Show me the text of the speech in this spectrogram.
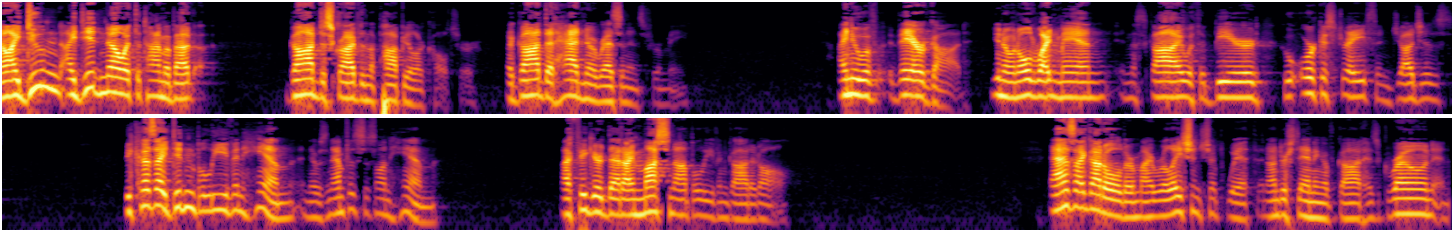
Now I do I did know at the time about God described in the popular culture, a God that had no resonance for me. I knew of their God, you know, an old white man in the sky with a beard who orchestrates and judges. Because I didn't believe in him, and there was an emphasis on him, I figured that I must not believe in God at all. As I got older, my relationship with and understanding of God has grown and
